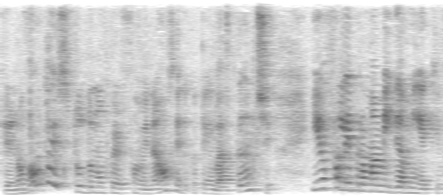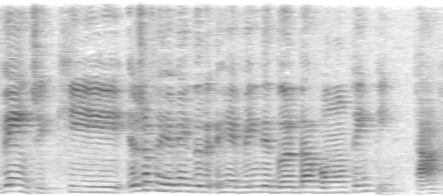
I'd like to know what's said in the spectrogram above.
Falei, não vou botar isso tudo num perfume não, sendo que eu tenho bastante. E eu falei pra uma amiga minha que vende que eu já fui revendedora, da Avon há um tempinho, tá?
